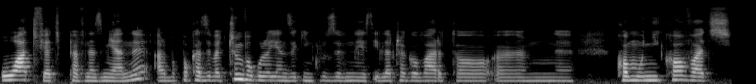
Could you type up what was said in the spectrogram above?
ułatwiać pewne zmiany albo pokazywać, czym w ogóle język inkluzywny jest i dlaczego warto komunikować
